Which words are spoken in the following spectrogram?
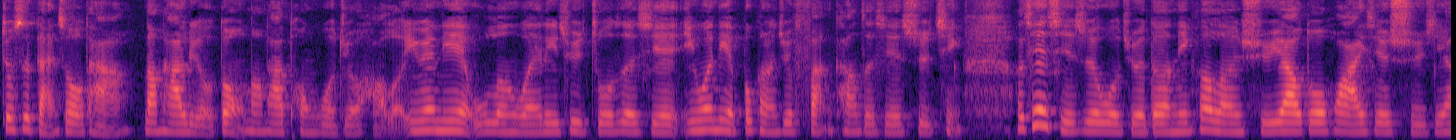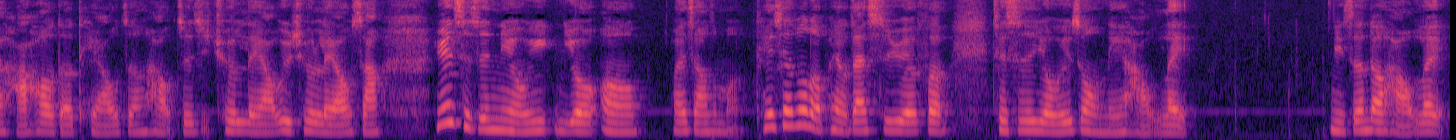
就是感受它，让它流动，让它通过就好了。因为你也无能为力去做这些，因为你也不可能去反抗这些事情。而且其实我觉得你可能需要多花一些时间，好好的调整好自己，去疗愈，去疗伤。因为其实你有一有嗯，我在讲什么？天蝎座的朋友在四月份，其实有一种你好累，你真的好累，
